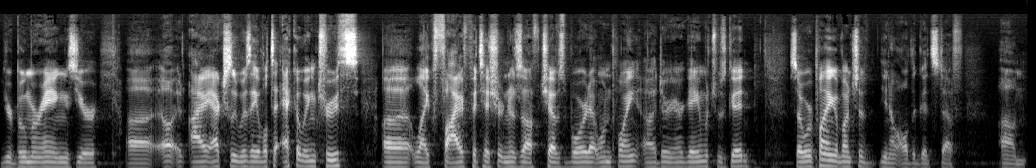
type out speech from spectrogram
your boomerangs, your uh, uh, I actually was able to echoing truths uh, like five petitioners off Chev's board at one point uh, during our game, which was good. So we're playing a bunch of you know all the good stuff. Um,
